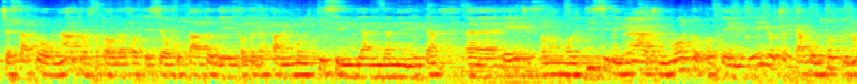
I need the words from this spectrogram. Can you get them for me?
C'è stato un altro fotografo che si è occupato di fotografare moltissimi indiani d'America eh, e ci sono moltissime immagini molto potenti e io ho cercato un pochino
